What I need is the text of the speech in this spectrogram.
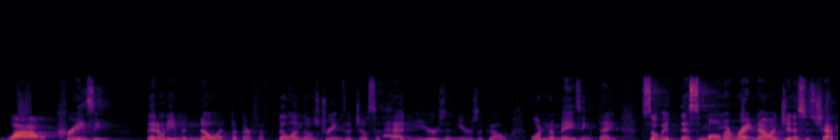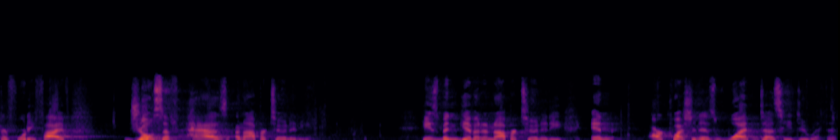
Wow, crazy. They don't even know it, but they're fulfilling those dreams that Joseph had years and years ago. What an amazing thing. So, at this moment right now in Genesis chapter 45, Joseph has an opportunity. He's been given an opportunity, and our question is what does he do with it?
